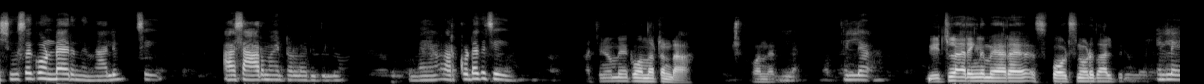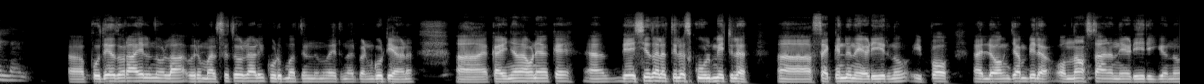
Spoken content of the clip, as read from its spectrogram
ഇഷ്യൂസ് ഒക്കെ ഉണ്ടായിരുന്നു. എന്നാലും ചെയ്യും ആ സാറുമായിട്ടുള്ള ഒരു ഇതിൽ. പിന്നെ ഞാൻ വർക്കൗട്ടൊക്കെ ചെയ്യും. അച്ഛനും അമ്മയൊക്കെ വന്നിട്ടുണ്ടാ? വന്നിട്ടില്ല. ഇല്ല. വീട്ടിൽ ആരെങ്കിലും വേറെ സ്പോർട്സിനോട് താല്പര്യം ഇല്ല ഇല്ല ഇല്ല. ആ, പുതിയ തുറായിൽ നിന്നുള്ള ഒരു മത്സ്യത്തൊഴിലാളി കുടുംബത്തിൽ നിന്ന് വരുന്ന ഒരു പെൺകുട്ടിയാണ്. കഴിഞ്ഞ തവണയൊക്കെ ദേശീയ തലത്തിൽ സ്കൂൾ മീറ്റിൽ സെക്കൻഡ് നേടിയിരുന്നു. ഇപ്പോ ലോങ് ജമ്പിൽ ഒന്നാം സ്ഥാനം നേടിയിരിക്കുന്നു.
